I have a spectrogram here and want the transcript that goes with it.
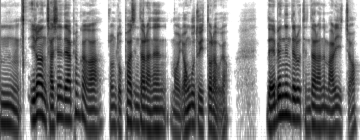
음, 이런 자신에 대한 평가가 좀 높아진다라는 뭐 연구도 있더라고요. 내뱉는 대로 된다라는 말이 있죠.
